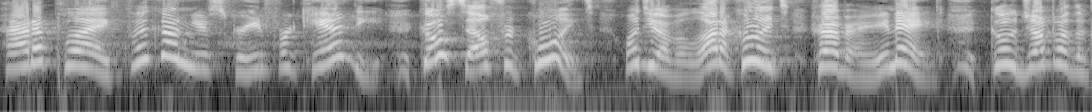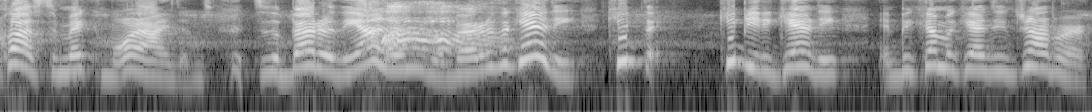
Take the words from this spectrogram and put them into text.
How to play. Click on your screen for candy. Go sell for coins. Once you have a lot of coins, try buying an egg. Go jump on the clouds to make more items. So the better the item, the better the candy. Keep the, keep eating candy and become a candy jumper.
